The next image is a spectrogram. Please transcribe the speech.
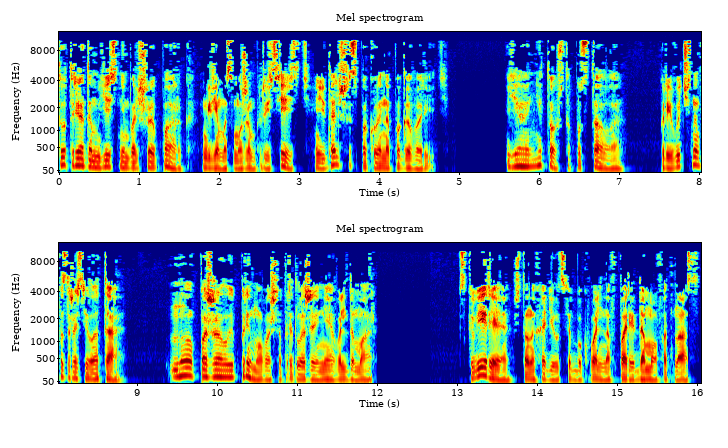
Тут рядом есть небольшой парк, где мы сможем присесть и дальше спокойно поговорить. Я не то что устала, привычно возразила та. Но, пожалуй, приму ваше предложение, Вальдемар. В сквере, что находился буквально в паре домов от нас,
